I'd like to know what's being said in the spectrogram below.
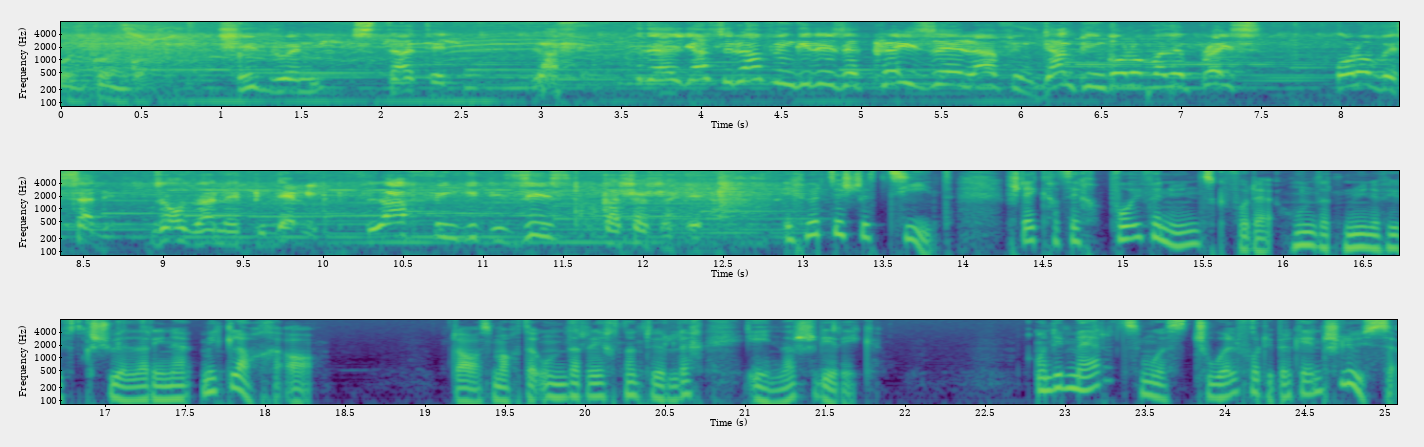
was going on. Children started laughing. They're just laughing. It is a crazy laughing, jumping all over the place. All of a sudden, there was an epidemic. Laughing disease. In kürzester Zeit stecken sich 95 von den 159 Schülerinnen mit Lachen an. Das macht den Unterricht natürlich eher schwierig. Und im März muss die Schule vorübergehend schliessen.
